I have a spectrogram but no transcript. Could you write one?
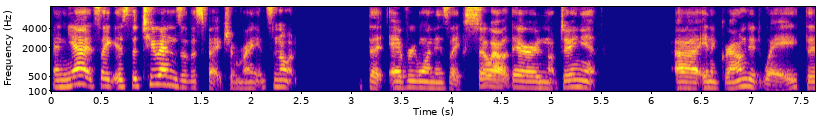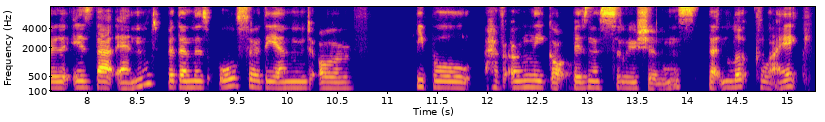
And yeah, it's like it's the two ends of the spectrum, right? It's not that everyone is like so out there and not doing it uh, in a grounded way. There is that end, but then there's also the end of people have only got business solutions that look like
